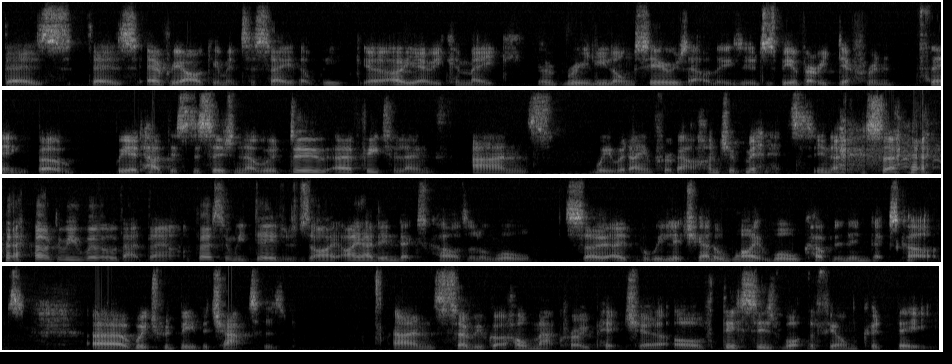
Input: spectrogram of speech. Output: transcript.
there's there's every argument to say that we uh, oh yeah we can make a really long series out of these it would just be a very different thing but we had had this decision that we'd do a feature length and we would aim for about 100 minutes, you know. So how do we whittle that down? First thing we did was I, I had index cards on a wall. So uh, we literally had a white wall covered in index cards, uh, which would be the chapters. And so we've got a whole macro picture of this is what the film could be.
